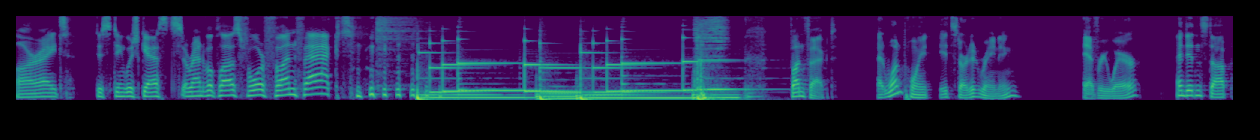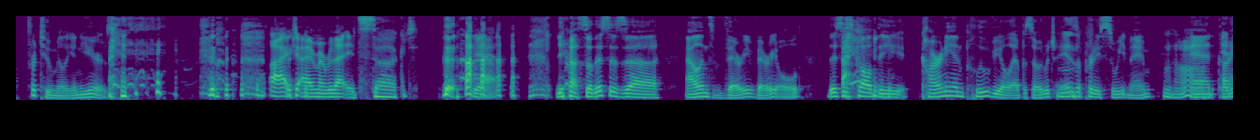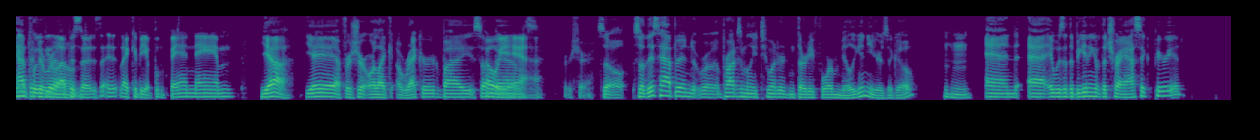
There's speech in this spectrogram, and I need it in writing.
All right. Distinguished guests, a round of applause for Fun Fact. Fun fact at one point, it started raining everywhere and didn't stop for 2 million years. I actually I remember that. It sucked. Yeah. yeah, so this is uh Alan's very, very old. This is called the Carnian Pluvial episode, which is a pretty sweet name. And it Carnian happened Pluvial around. episodes. That could be a band name. Yeah, yeah, yeah, yeah, for sure. Or like a record by some Oh, bands. yeah. For sure. So, so this happened approximately 234 million years ago, Mm-hmm. and uh, it was at the beginning of the Triassic period,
